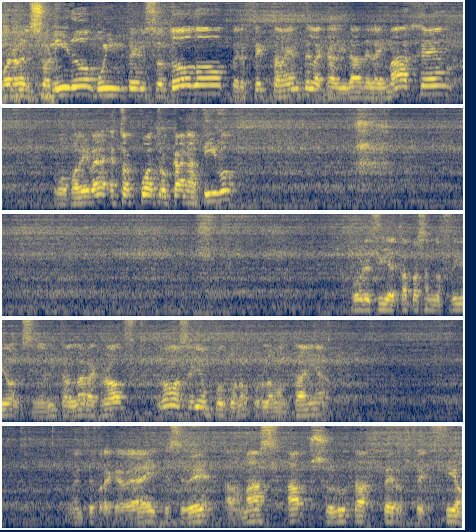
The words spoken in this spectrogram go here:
Bueno, el sonido muy intenso todo, perfectamente la calidad de la imagen. Como podéis ver, esto es 4K nativo, Pobrecilla, está pasando frío, señorita Lara Croft. vamos a seguir un poco, ¿no? Por la montaña. Simplemente para que veáis que se ve a la más absoluta perfección.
